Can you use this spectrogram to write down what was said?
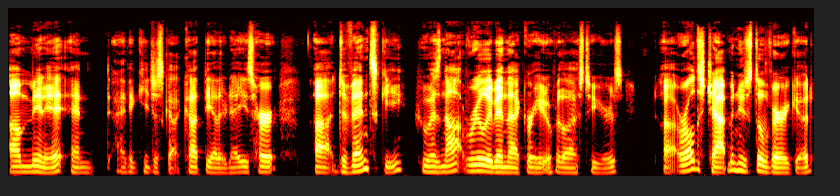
a minute, and I think he just got cut the other day. He's hurt. Uh, Devenski, who has not really been that great over the last two years uh, Aroldis Chapman, who's still very good.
